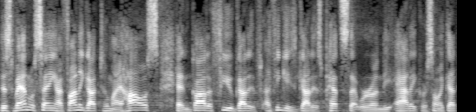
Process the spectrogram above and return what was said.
This man was saying, I finally got to my house and got a few, got it, I think he's got his pets that were in the attic or something like that.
